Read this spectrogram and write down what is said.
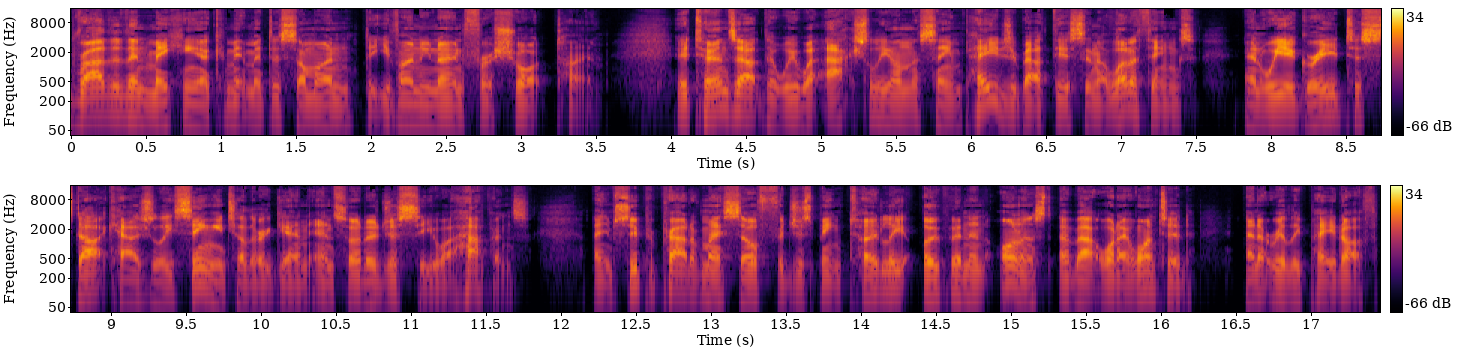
rather than making a commitment to someone that you've only known for a short time. It turns out that we were actually on the same page about this in a lot of things, and we agreed to start casually seeing each other again and sort of just see what happens. I am super proud of myself for just being totally open and honest about what I wanted, and it really paid off.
